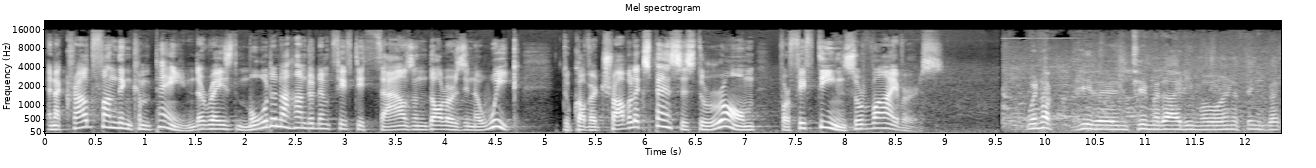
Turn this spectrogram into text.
and a crowdfunding campaign that raised more than $150,000 in a week to cover travel expenses to Rome for 15 survivors. We're not here to intimidate him or anything, but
